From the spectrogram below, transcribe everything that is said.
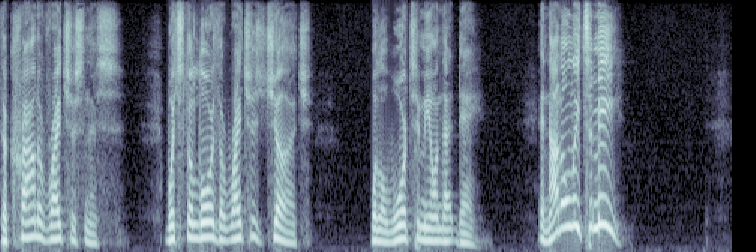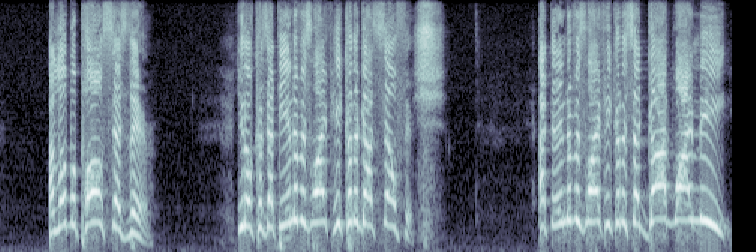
the crown of righteousness, which the Lord, the righteous judge, will award to me on that day. And not only to me. I love what Paul says there. You know, because at the end of his life, he could have got selfish. At the end of his life, he could have said, God, why me?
